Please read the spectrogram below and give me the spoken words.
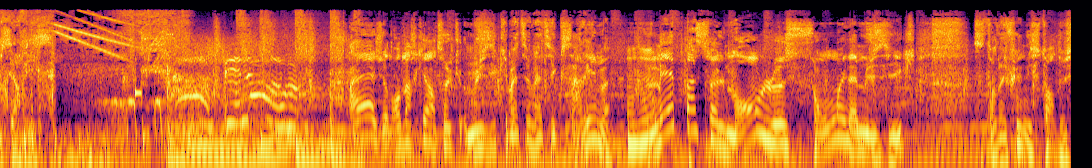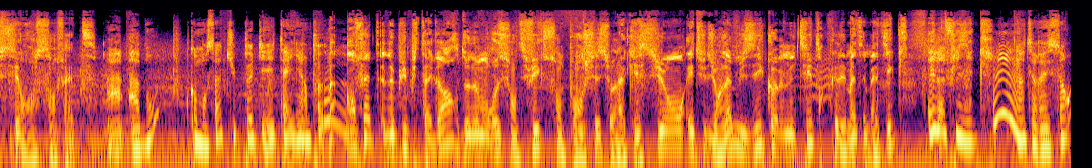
room service. C'est énorme Ouais, je viens de remarquer un truc, musique et mathématiques, ça rime, mais pas seulement, le son et la musique. C'est en effet une histoire de science en fait. Ah, ah bon? Comment ça Tu peux détailler un peu Bah, en fait, depuis Pythagore, de nombreux scientifiques sont penchés sur la question, étudiant la musique au même titre que les mathématiques et la physique. Hmm, Intéressant.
